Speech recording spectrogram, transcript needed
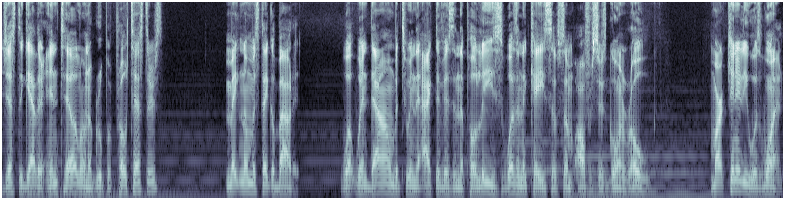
just to gather intel on a group of protesters? Make no mistake about it. What went down between the activists and the police wasn't a case of some officers going rogue. Mark Kennedy was one.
